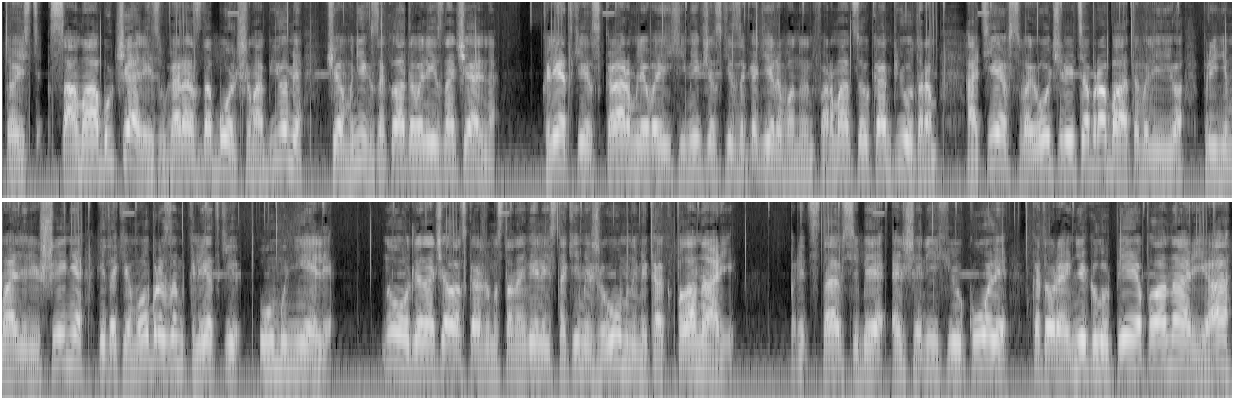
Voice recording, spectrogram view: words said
то есть самообучались в гораздо большем объеме, чем в них закладывали изначально – Клетки скармливали химически закодированную информацию компьютерам, а те, в свою очередь, обрабатывали ее, принимали решения, и таким образом клетки умнели. Ну, для начала, скажем, становились такими же умными, как планарии. Представь себе Эшерихию Коли, которая не глупее планарии, а?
